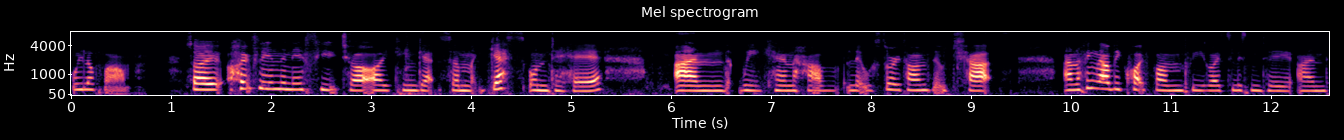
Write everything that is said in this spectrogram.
we love that. So hopefully in the near future I can get some guests onto here, and we can have little story times, little chats, and I think that would be quite fun for you guys to listen to and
